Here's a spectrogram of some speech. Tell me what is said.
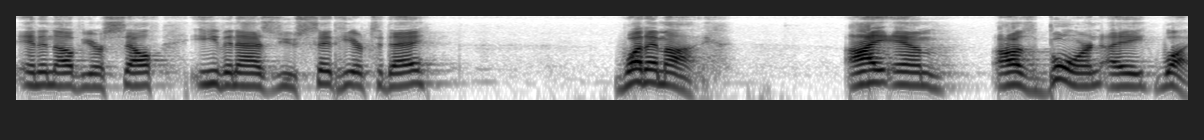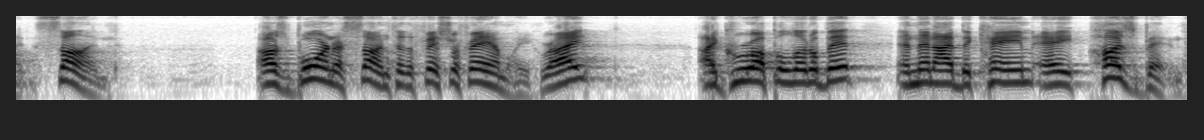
in and of yourself, even as you sit here today? What am I? I am, I was born a what? Son. I was born a son to the Fisher family, right? I grew up a little bit and then I became a husband.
